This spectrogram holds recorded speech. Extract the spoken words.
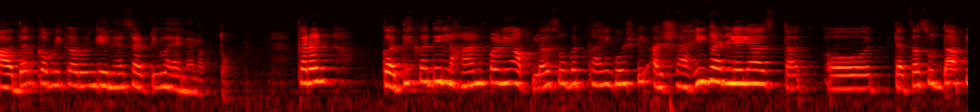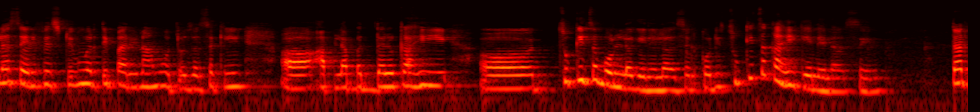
आदर कमी करून घेण्यासाठी व्हायला लागतो. कारण कधी कधी लहानपणी आपल्यासोबत काही गोष्टी अशाही घडलेल्या असतात त्याचासुद्धा आपल्या सेल्फ इस्टीमवरती परिणाम होतो. जसं की आपल्याबद्दल काही चुकीचं बोललं गेलेलं असेल कोणी चुकीचं काही केलेलं असेल तर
